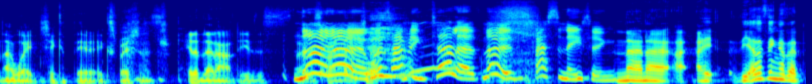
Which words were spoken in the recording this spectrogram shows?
No, wait, check it there. Expressions. Edit that out. Jesus. No, no, what's happening? Tell us. No, it's fascinating. No, no. I, I the other thing that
